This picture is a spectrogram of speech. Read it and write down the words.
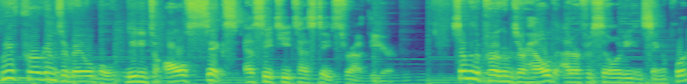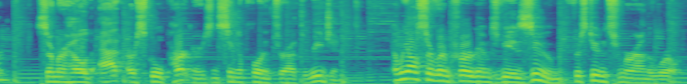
We have programs available leading to all six SAT test dates throughout the year. Some of the programs are held at our facility in Singapore, some are held at our school partners in Singapore and throughout the region, and we also run programs via Zoom for students from around the world.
